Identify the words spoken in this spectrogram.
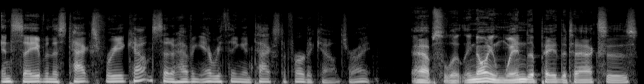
and save in this tax free account instead of having everything in tax deferred accounts, right? Absolutely. Knowing when to pay the taxes,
